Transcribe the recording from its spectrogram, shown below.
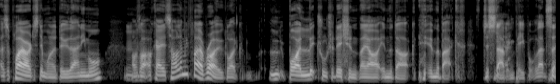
as a player, I just didn't want to do that anymore. I was Mhm. like, okay, so let me play a rogue. Like l- by literal tradition, they are in the dark, in the back, just Yeah. stabbing people. That's a,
